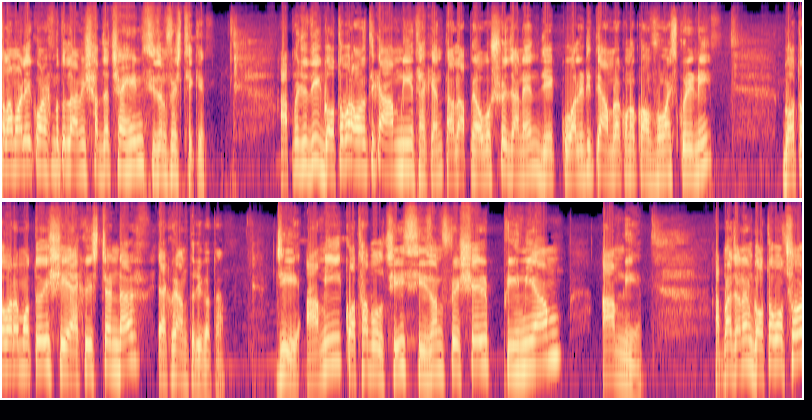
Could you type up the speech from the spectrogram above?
আসসালামু আলাইকুম রহমতুল্লাহ, আমি সাজ্জাদ শাহিন সিজন ফেস থেকে। আপনি যদি গতবার আমাদের থেকে আম নিয়ে থাকেন, তাহলে আপনি অবশ্যই জানেন যে কোয়ালিটিতে আমরা কোনো কম্প্রোমাইজ করিনি। গতবারের মতোই সে একই স্ট্যান্ডার্ড একই আন্তরিকতা। জি, আমি কথা বলছি সিজন ফ্রেশের প্রিমিয়াম আম নিয়ে। আপনারা জানেন গত বছর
